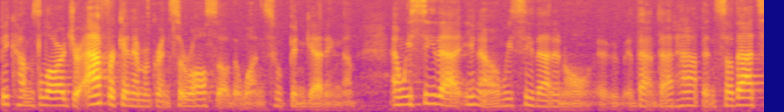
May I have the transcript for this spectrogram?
becomes larger. African immigrants are also the ones who've been getting them. And we see that, you know, we see that in all, that, that happens. So that's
